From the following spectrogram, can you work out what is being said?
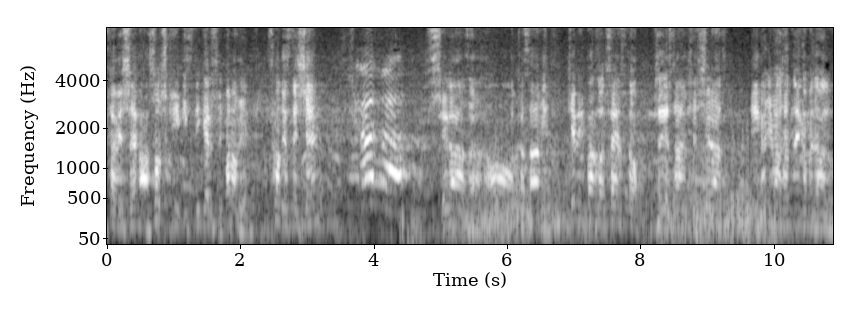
Stawię jeszcze, a, soczki i stickersy. Panowie, skąd jesteście? Sieradza, no czasami, kiedyś bardzo często przejeżdżałem przez Sieradz i ja nie mam żadnego medalu.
